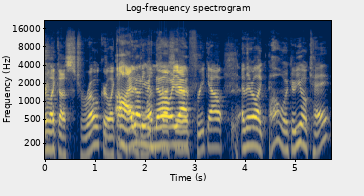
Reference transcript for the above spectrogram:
or like a stroke, or like a Oh, I don't even know, pressure, yeah. freak out." And they were like, "Oh, like, are you okay?"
